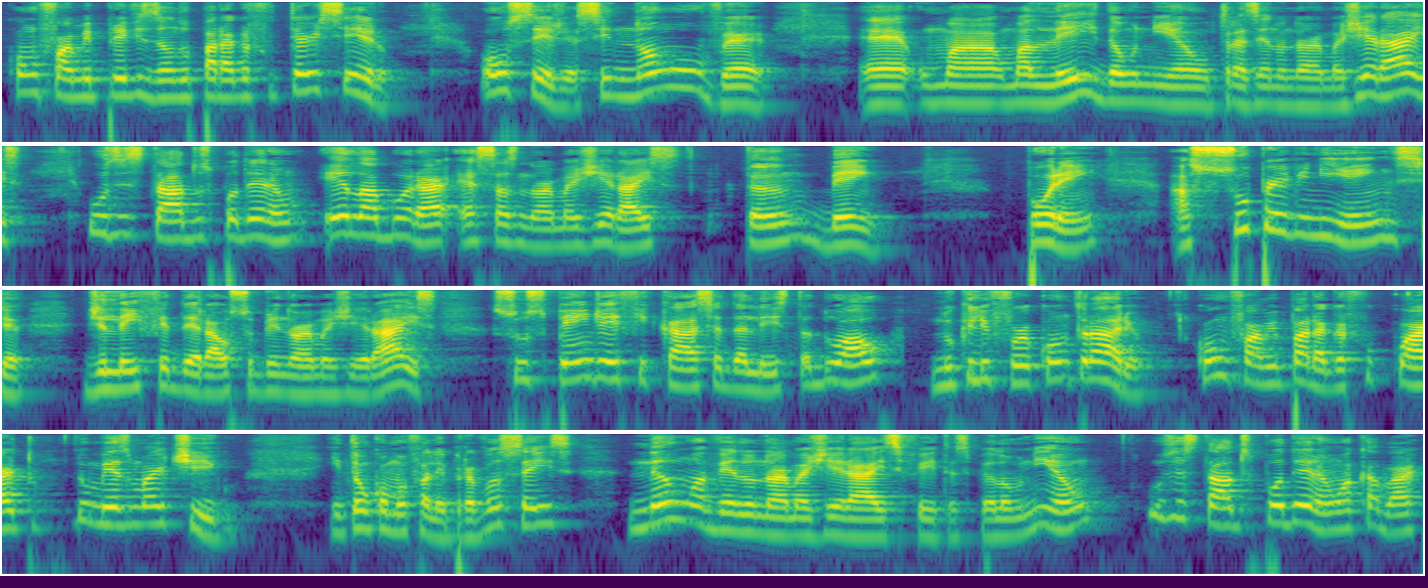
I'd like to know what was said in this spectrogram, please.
conforme previsão do parágrafo 3. Ou seja, se não houver é, uma, uma lei da União trazendo normas gerais, os estados poderão elaborar essas normas gerais também. Porém, a superveniência de lei federal sobre normas gerais suspende a eficácia da lei estadual no que lhe for contrário, conforme parágrafo 4 do mesmo artigo. Então, como eu falei para vocês, não havendo normas gerais feitas pela União, os estados poderão acabar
